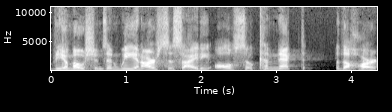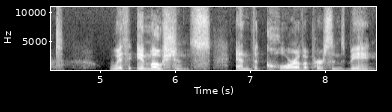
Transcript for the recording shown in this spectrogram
the emotions. And we in our society also connect the heart with emotions and the core of a person's being.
